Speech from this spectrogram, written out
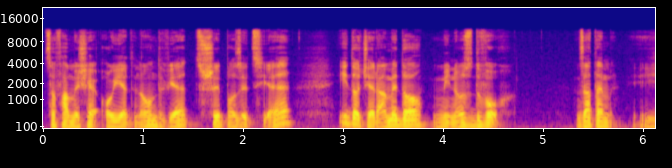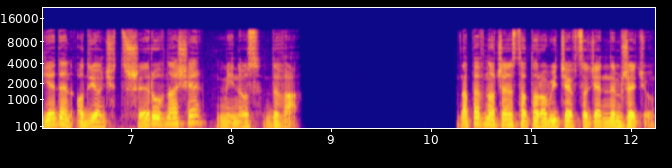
Cofamy się o jedną, dwie, trzy pozycje i docieramy do minus 2. Zatem 1 odjąć 3 równa się minus 2. Na pewno często to robicie w codziennym życiu.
